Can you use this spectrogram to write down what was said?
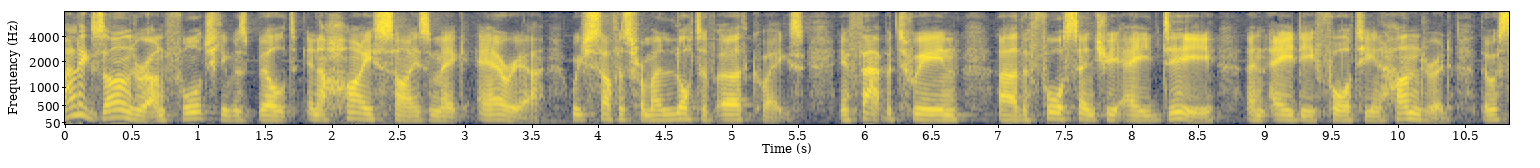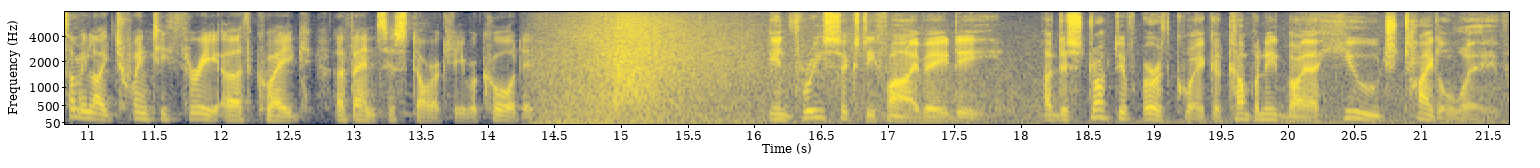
Alexandria, unfortunately, was built in a high seismic area, which suffers from a lot of earthquakes. In fact, between uh, the 4th century AD and AD 1400, there was something like 23 earthquake events historically recorded. In 365 AD, a destructive earthquake accompanied by a huge tidal wave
